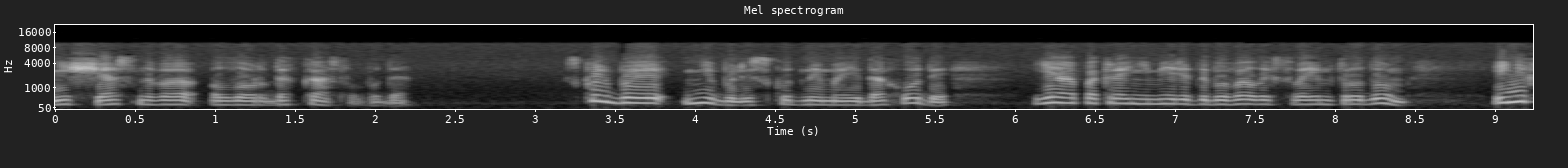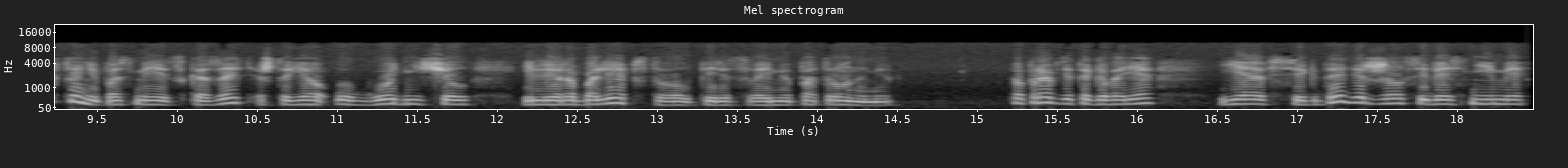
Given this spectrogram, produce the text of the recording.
несчастного лорда Каслвуда? Сколь бы ни были скудны мои доходы, я, по крайней мере, добывал их своим трудом, и никто не посмеет сказать, что я угодничал или раболепствовал перед своими патронами. По правде-то говоря, я всегда держал себя с ними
